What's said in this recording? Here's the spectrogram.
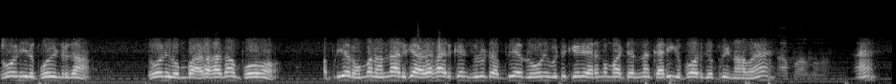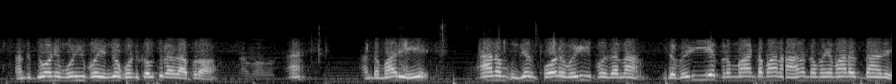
தோணியில போயிட்டு இருக்கான். தோணி ரொம்ப அழகா தான் போகும். அப்படியே ரொம்ப நல்லா இருக்கு அழகா இருக்கேன்னு சொல்லிட்டு அப்படியே தோணி விட்டு கீழே இறங்க மாட்டேன்னா கறிக்கு போறது எப்படி நாம? அந்த தோணி மூழ்கி போய் எங்கோ கொண்டு கவுத்துறாது அப்புறம்? அந்த மாதிரி ஞானம் இங்க போற வழி இப்போ இதெல்லாம். இந்த வெளியே பிரம்மாண்டமான ஆனந்தமயமானது தான் அது.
